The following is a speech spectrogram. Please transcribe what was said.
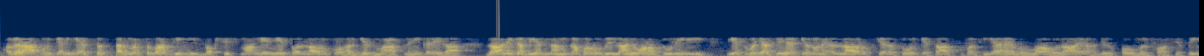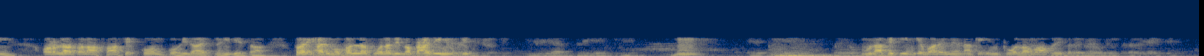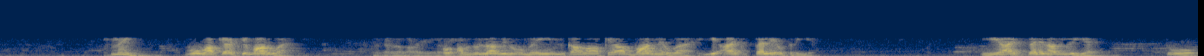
اگر آپ ان کے لیے ستر مرتبہ بھی بخشش مانگیں گے تو اللہ ان کو ہرگز معاف نہیں کرے گا۔ ذالک بانہم کفروا بالله ورسوله یہ اس وجہ سے ہے کہ انہوں نے اللہ اور اس کے رسول کے ساتھ کفر کیا ہے۔ واللہ لا يهدي القوم الفاسقین۔ اور اللہ تعالی فاسق قوم کو ہدایت نہیں دیتا۔ فرح المخلفون بمقعدهم خ... منافقین کے بارے میں ہے نا کہ ان کو اللہ معاف نہیں کرے گا۔ نہیں، وہ واقعہ اس کے بعد ہوا ہے۔ عبداللہ بن عبین کا واقعہ بعد میں ہوا ہے۔ یہ آیت پہلے اتری ہے۔ یہ آیت پہلے نازل ہوئی ہے۔ تو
